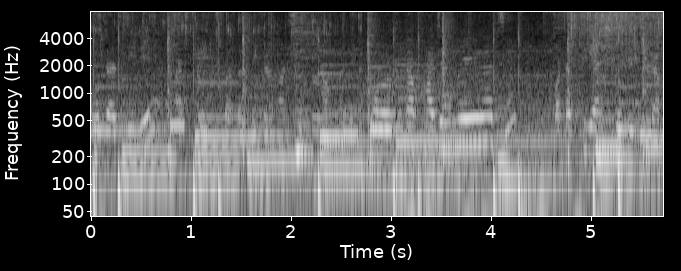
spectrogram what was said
গোটা জিরে আর তেজপাতা দিলাম আর শুকনো লঙ্কা দিলাম। ভাজা হয়ে গেছে, কটা পেঁয়াজ কেটে দিলাম।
